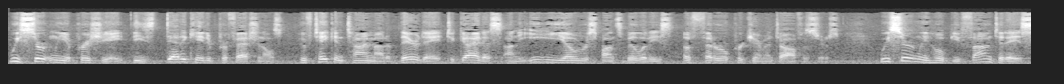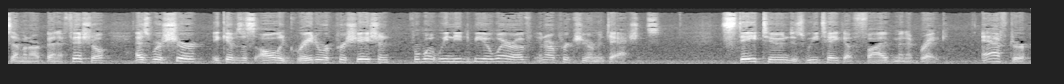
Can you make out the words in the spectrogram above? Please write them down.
We certainly appreciate these dedicated professionals who've taken time out of their day to guide us on the EEO responsibilities of federal procurement officers. We certainly hope you found today's seminar beneficial, as we're sure it gives us all a greater appreciation for what we need to be aware of in our procurement actions. Stay tuned as we take a five-minute break. After,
